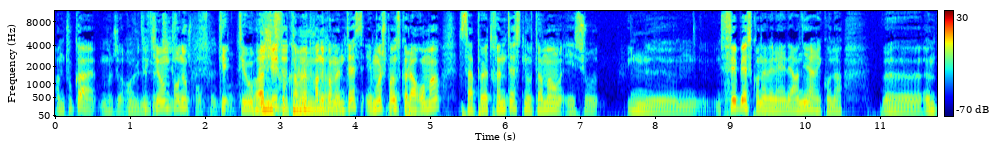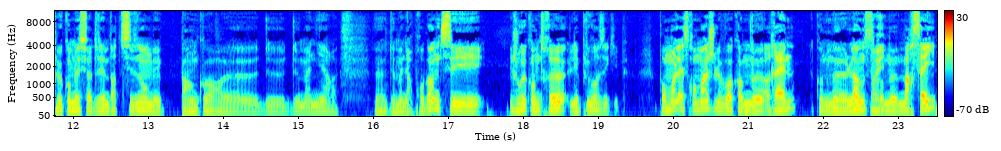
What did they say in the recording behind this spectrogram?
en tout cas, moi, je- effectivement, pour nous, tu t'es il obligé de te quand le même, prendre euh, comme un test. Et moi, je pense ouais. que la Roma, ça peut être un test notamment et sur une, euh, une faiblesse qu'on avait l'année dernière et qu'on a euh, un peu comblé sur la deuxième partie de saison, mais pas encore euh, de, de manière, euh, de manière probante, c'est jouer contre les plus grosses équipes. Pour moi, l'AS je le vois comme euh, Rennes, comme euh, Lens, Oui. comme euh, Marseille,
